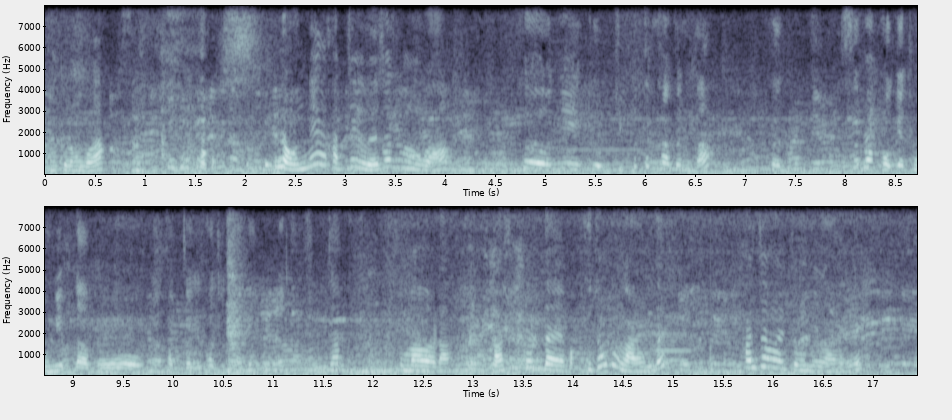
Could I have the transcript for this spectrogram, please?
아 그런 거야? 근데 언니가 갑자기 왜 사주는 거야? 그 언니 그 기프트 카드인가? 그 스벅 거기에 돈 있다고 그냥 갑자기 사준다던데. 진짜? 고마워라. 맛있는데 막 그 정도는 아닌데? 환장할 정도는 아닌데?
